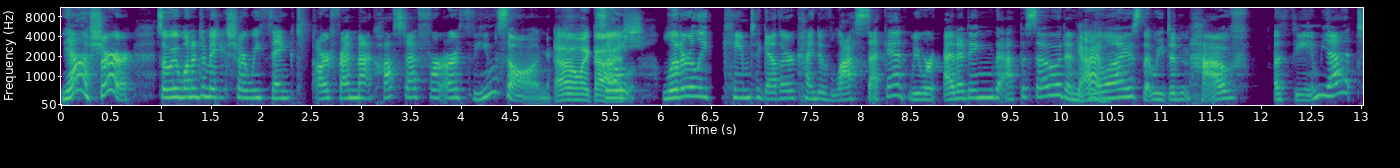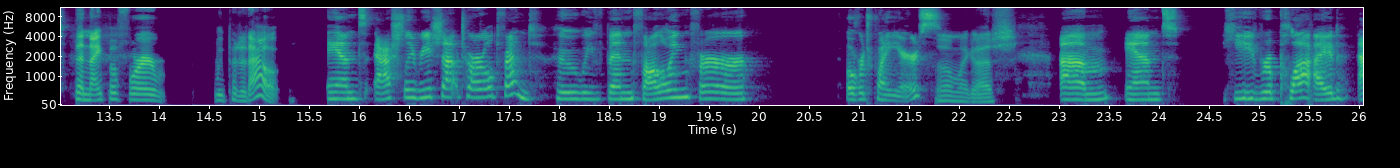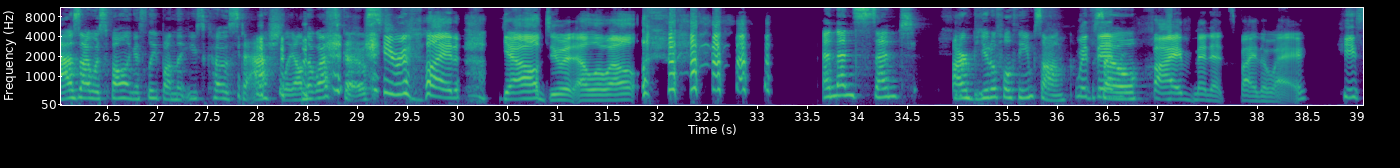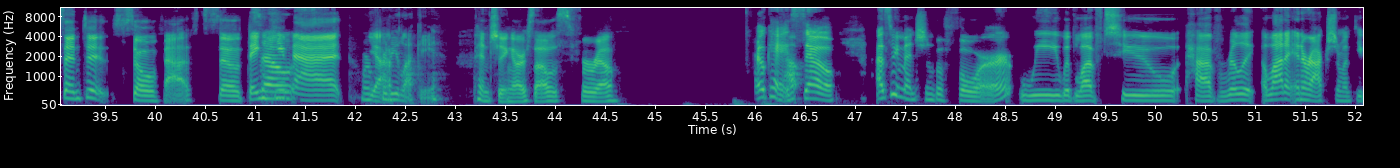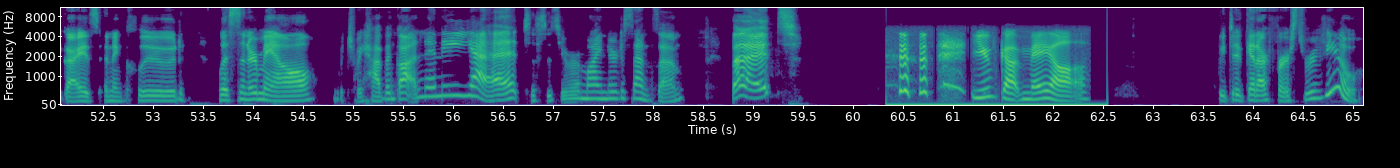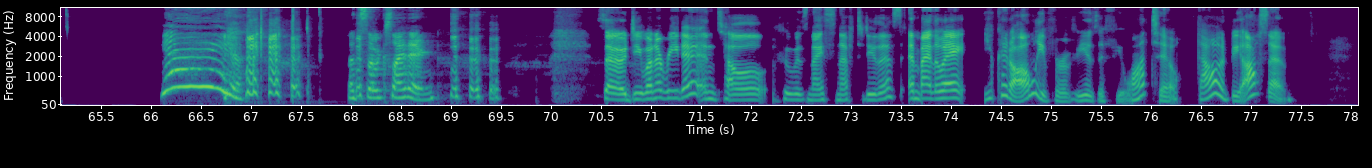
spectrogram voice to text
yeah, sure. So we wanted to make sure we thanked our friend Matt Costa for our theme song. Oh my gosh. So literally came together kind of last second. We were editing the episode and Yeah. realized that we didn't have a theme yet. the night before we put it out. And Ashley reached out to our old friend who we've been following for over 20 years. Oh my gosh. Um, and he replied as I was falling asleep on the East Coast to Ashley on the West Coast, He replied, "Yeah, I'll do it." LOL. and then sent our beautiful theme song. Within so five minutes, by the way, he sent it so fast. So thank you, Matt. we're yeah. pretty lucky. pinching ourselves for real. Okay, Yep. so as we mentioned before, we would love to have really a lot of interaction with you guys and include listener mail, which we haven't gotten any yet. This is your reminder to send some. But You've got mail. we did get our first review. Yay! That's so exciting. so, do you want to read it and tell who was nice enough to do this? And by the way, you could all leave reviews if you want to. That would be awesome.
